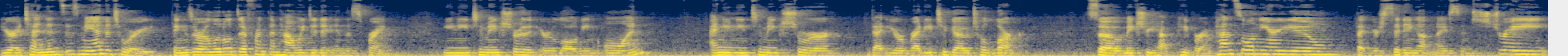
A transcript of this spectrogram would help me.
Your attendance is mandatory. Things are a little different than how we did it in the spring. You need to make sure that you're logging on and you need to make sure that you're ready to go to learn. So make sure you have paper and pencil near you, that you're sitting up nice and straight,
